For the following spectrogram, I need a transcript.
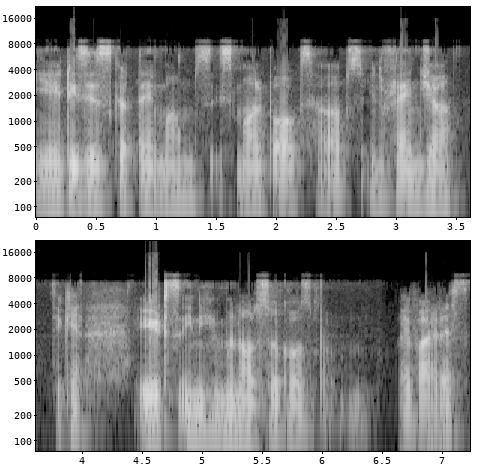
ये डिज़ीज़ करते हैं मम्स स्मॉल पॉक्स हर्ब्स इन्फ्लुएंजा ठीक है? AIDS in human also cause by virus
